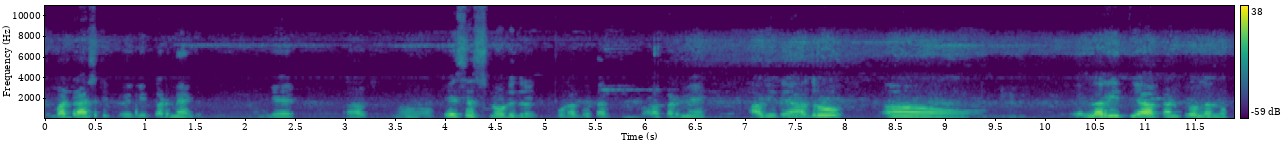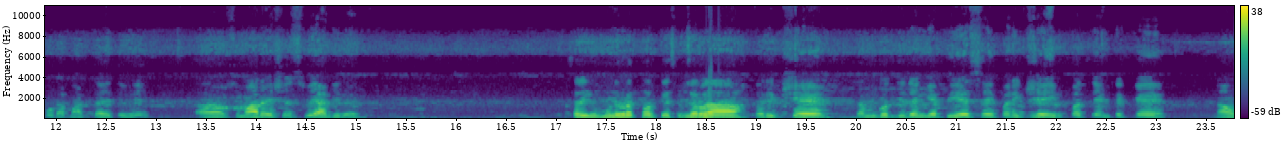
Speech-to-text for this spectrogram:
ತುಂಬ ಡ್ರಾಸ್ಟಿಕ್ ಆಗಿ ಕಡಿಮೆ ಆಗಿದೆ. ನಮಗೆ ಕೇಸಸ್ ನೋಡಿದರೆ ಕೂಡ ಗೊತ್ತಾಗ್ತದೆ. ಭಾಳ ಕಡಿಮೆ ಆಗಿದೆ. ಆದರೂ ಎಲ್ಲ ರೀತಿಯ ಕಂಟ್ರೋಲನ್ನು ಕೂಡ ಮಾಡ್ತಾ ಇದ್ದೀವಿ. ಸುಮಾರು ಯಶಸ್ವಿ ಆಗಿದೆ ಸರಿ ಈಗ ಮುನಿರತ್ನ ಕೇಸ್ ವಿಚಾರ ಪರೀಕ್ಷೆ ನಮ್ಗೆ ಗೊತ್ತಿದ್ದಂಗೆ ಪಿ ಎಸ್ ಐ ಪರೀಕ್ಷೆ ಇಪ್ಪತ್ತೆಂಟಕ್ಕೆ ನಾವು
